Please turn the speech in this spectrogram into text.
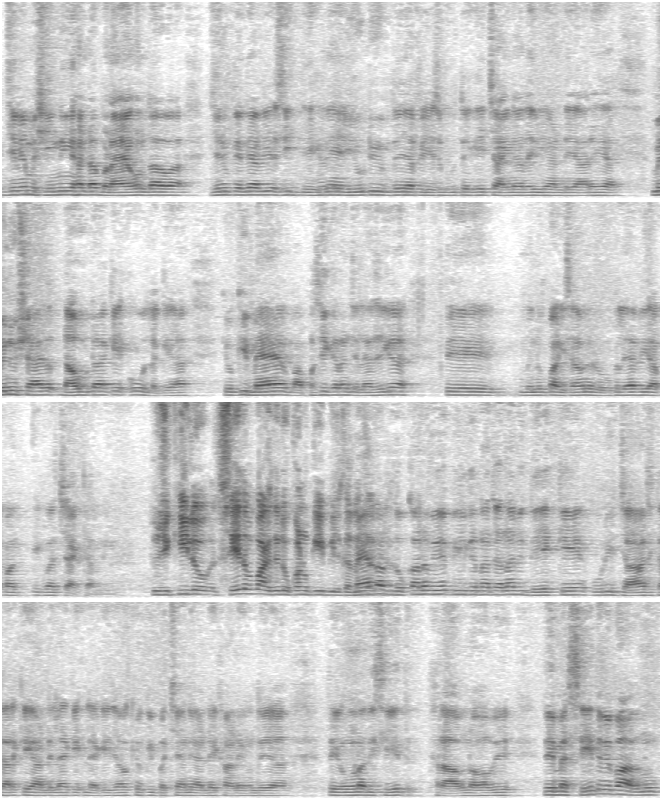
ਜਿਵੇਂ ਮਸ਼ੀਨੀ ਆਂਡਾ ਬਣਾਇਆ ਹੁੰਦਾ ਵਾ ਜਿਹਨੂੰ ਕਹਿੰਦੇ ਆ ਵੀ ਅਸੀਂ ਦੇਖਦੇ ਆ YouTube ਤੇ ਜਾਂ Facebook ਤੇ ਕਿ ਚਾਈਨਾ ਦੇ ਵੀ ਆਂਡੇ ਆ ਰਹੇ ਆ। ਮੈਨੂੰ ਸ਼ਾਇਦ ਡਾਊਟ ਆ ਕਿ ਉਹ ਲੱਗਿਆ ਕਿਉਂਕਿ ਮੈਂ ਵਾਪਸ ਹੀ ਕਰਨ ਚੱਲਿਆ ਸੀਗਾ ਤੇ ਮੈਨੂੰ ਭਾਈ ਸਾਹਿਬ ਨੇ ਰੋਕ ਲਿਆ ਵੀ ਆਪਾਂ ਇੱਕ ਵਾਰ ਚੈੱਕ ਕਰ ਲਈਏ। ਤੁਸੀਂ ਕੀ ਲੋਕ ਸਿਹਤ ਵਿਭਾਗ ਦੇ ਲੋਕਾਂ ਨੂੰ ਕੀ ਅਪੀਲ ਕਰਨਾ ਮੈਂ ਚਾਹੁੰਦੇ? ਤਾਂ ਲੋਕਾਂ ਨੂੰ ਵੀ ਇਹ ਅਪੀਲ ਕਰਨਾ ਚਾਹੁੰਦਾ ਵੀ ਦੇਖ ਕੇ ਪੂਰੀ ਜਾਂਚ ਕਰਕੇ ਆਂਡੇ ਲੈ ਕੇ ਲੈ ਕੇ ਜਾਓ ਕਿਉਂਕਿ ਬੱਚਿਆਂ ਨੇ ਆਂਡੇ ਖਾਣੇ ਹੁੰਦੇ ਆ। ਤੇ ਉਹਨਾਂ ਦੀ ਸਿਹਤ ਖਰਾਬ ਨਾ ਹੋਵੇ। ਤੇ ਮੈਂ ਸਿਹਤ ਵਿਭਾਗ ਨੂੰ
